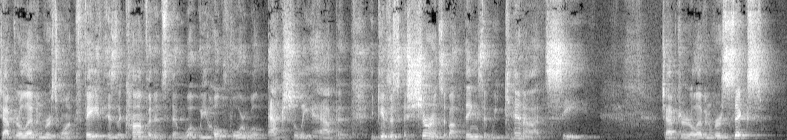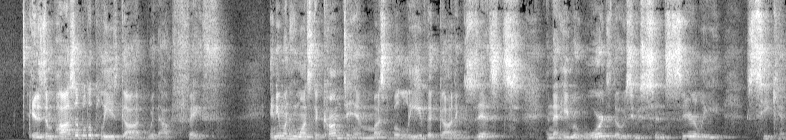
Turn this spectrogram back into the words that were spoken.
Chapter 11, verse 1 Faith is the confidence that what we hope for will actually happen. It gives us assurance about things that we cannot see. Chapter 11, verse 6 It is impossible to please God without faith. Anyone who wants to come to him must believe that God exists and that he rewards those who sincerely seek him.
